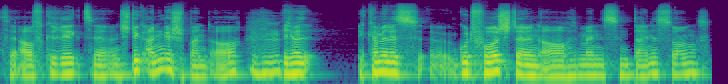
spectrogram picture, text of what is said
sehr aufgeregt, sehr, ein Stück angespannt auch. mhm, Ich weiß, ich kann mir das äh, gut vorstellen auch. Ich meine, es sind deine Songs.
